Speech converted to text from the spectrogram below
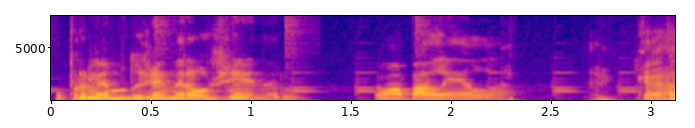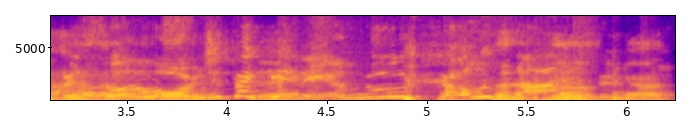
O problema do gênero é o gênero. É uma balela. Cara, a pessoa hoje tá é. querendo causar, não,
